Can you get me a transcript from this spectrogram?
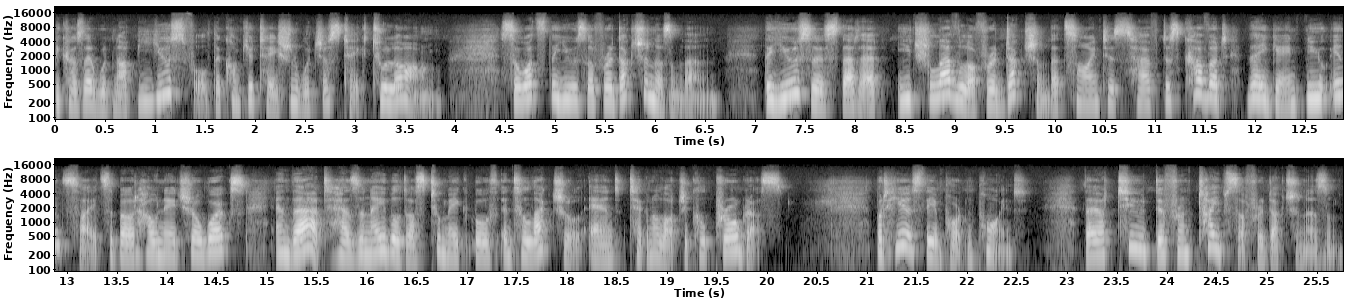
Because that would not be useful. The computation would just take too long. So what's the use of reductionism then? The use is that at each level of reduction that scientists have discovered, they gained new insights about how nature works, and that has enabled us to make both intellectual and technological progress. But here's the important point. There are two different types of reductionism.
